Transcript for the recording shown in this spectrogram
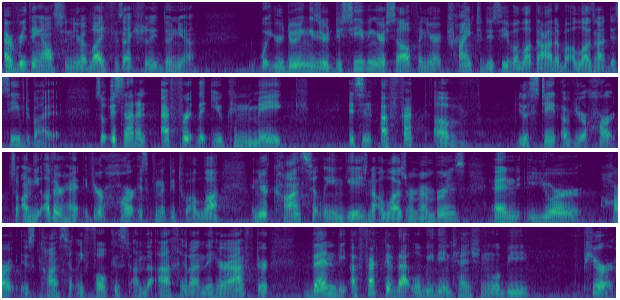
everything else in your life is actually dunya. What you're doing is you're deceiving yourself and you're trying to deceive Allah Ta'ala, but Allah is not deceived by it. So it's not an effort that you can make, it's an effect of the state of your heart. So, on the other hand, if your heart is connected to Allah and you're constantly engaged in Allah's remembrance and your heart is constantly focused on the akhirah and the hereafter, then the effect of that will be the intention will be pure.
